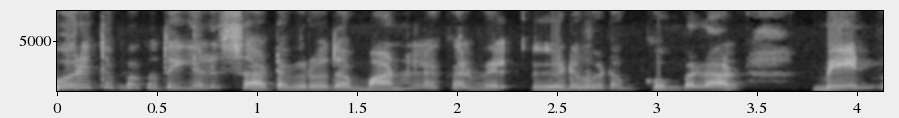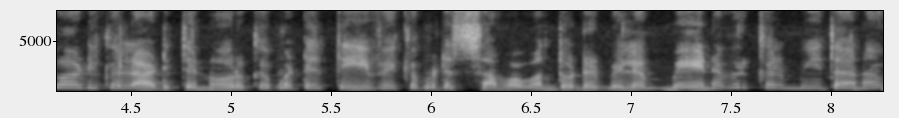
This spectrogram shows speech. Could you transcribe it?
குறித்த பகுதியில் சட்டவிரோத மணல் ஈடுபடும் கும்பலால் மேன்வாடிகள் அடித்து நொறுக்கப்பட்டு தீ வைக்கப்பட்ட சம்பவம் தொடர்பிலும் மீனவர்கள் மீதான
